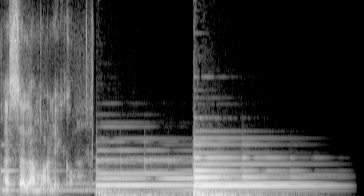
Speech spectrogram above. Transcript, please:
Assalamu alaikum.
